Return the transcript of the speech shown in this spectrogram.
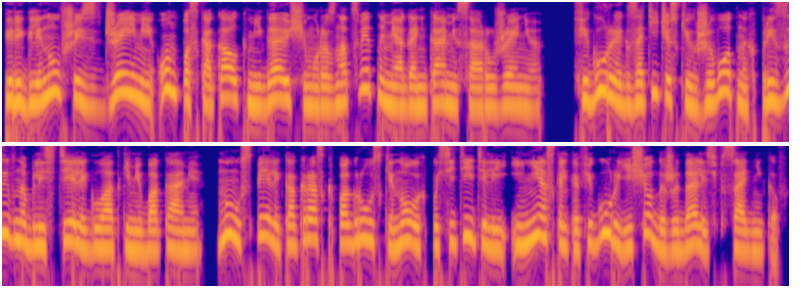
Переглянувшись с Джейми, он поскакал к мигающему разноцветными огоньками сооружению. Фигуры экзотических животных призывно блестели гладкими боками. Мы успели как раз к погрузке новых посетителей, и несколько фигур еще дожидались всадников.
